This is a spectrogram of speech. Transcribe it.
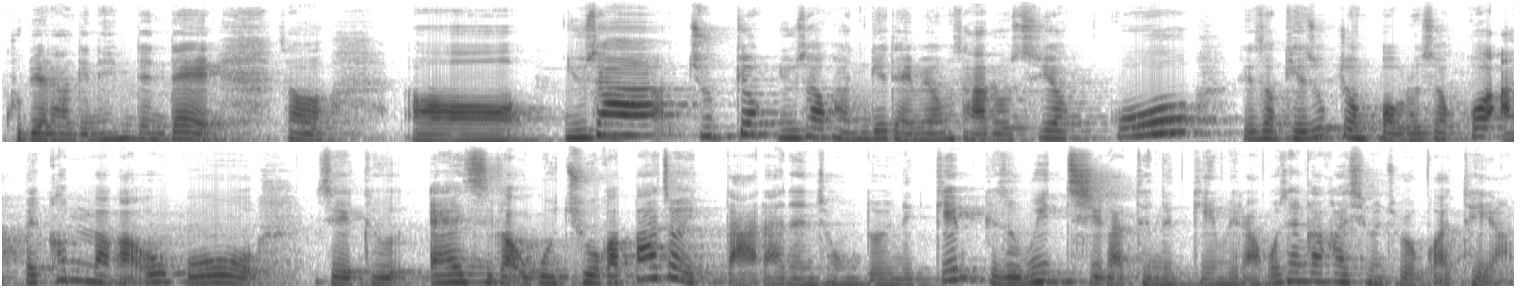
구별하기는 힘든데 그래서 어, 유사, 주격 유사 관계 대명사로 쓰였고, 그래서 계속정법으로 썼고, 앞에 컴마가 오고, 이제 그 as가 오고 주어가 빠져 있다라는 정도의 느낌? 그래서 which 같은 느낌이라고 생각하시면 좋을 것 같아요.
